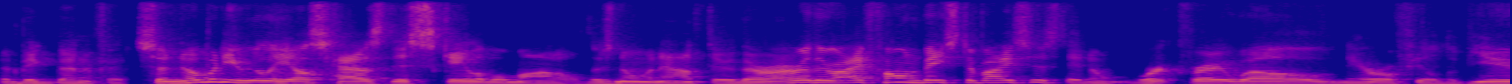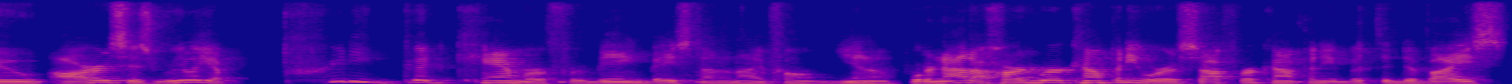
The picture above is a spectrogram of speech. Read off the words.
a big benefit. So nobody really else has this scalable model. There's no one out there. There are other iPhone based devices. They don't work very well, narrow field of view. Ours is really a pretty good camera for being based on an iPhone. You know, we're not a hardware company, we're a software company, but the device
